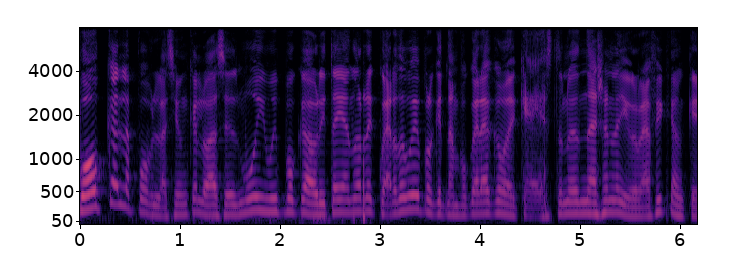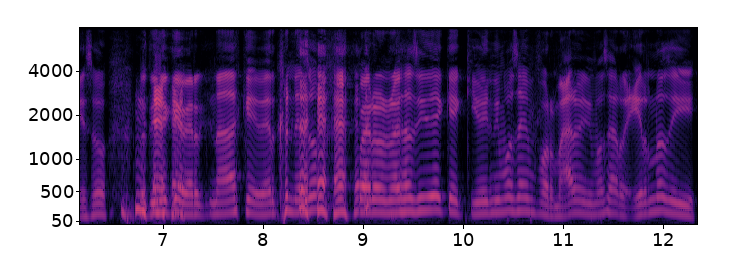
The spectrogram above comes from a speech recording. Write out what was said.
poca la población que lo hace, es muy, muy poca. Ahorita ya no recuerdo, güey, porque tampoco era como de que esto no es National Geographic, aunque eso no tiene que ver nada que ver con eso, pero no es así de que aquí venimos a informar, venimos a reírnos y...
